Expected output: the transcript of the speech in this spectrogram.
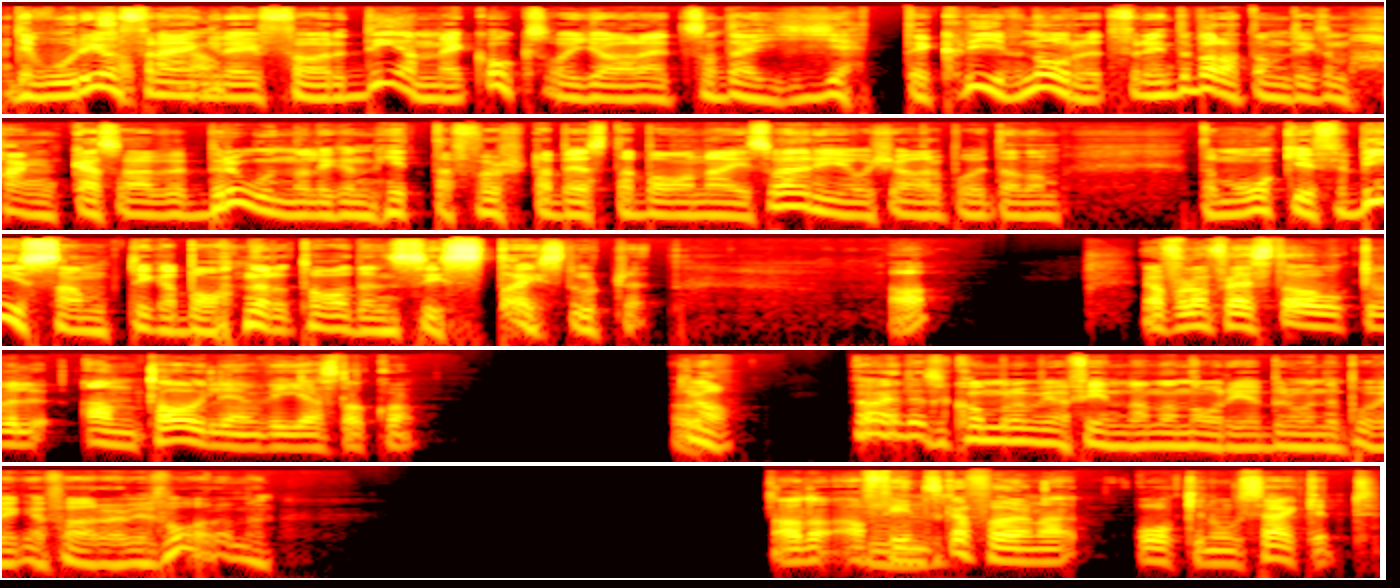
Det vore ju en frän ja. grej för DMEC också att göra ett sånt där jättekliv norrut. För det är inte bara att de liksom hankas över bron och liksom hittar första bästa bana i Sverige och kör på, utan de, de åker ju förbi samtliga banor och tar den sista i stort sett. Ja, för de flesta åker väl antagligen via Stockholm. Ja. Ja, eller så kommer de via Finland och Norge beroende på vilka förare vi får. Men, Ja, de ja, Mm. finska förarna åker nog säkert.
